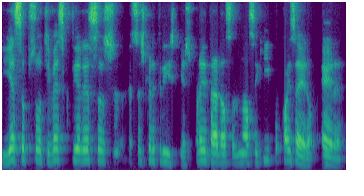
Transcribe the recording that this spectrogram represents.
e essa pessoa tivesse que ter essas, essas características para entrar na nossa, na nossa equipa, quais eram? Era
